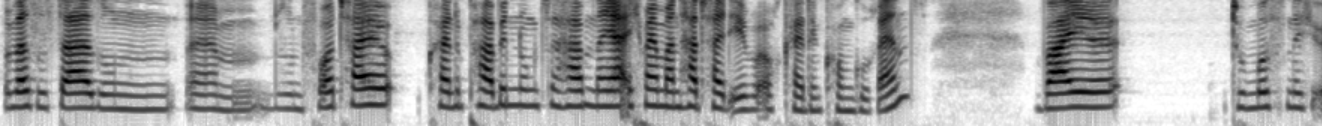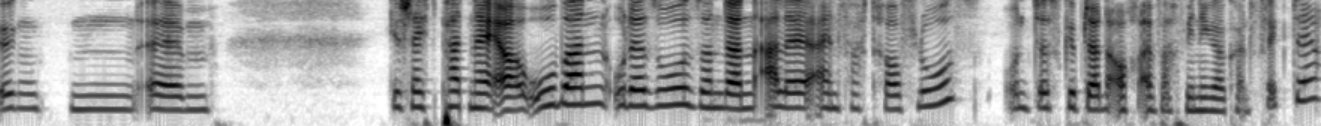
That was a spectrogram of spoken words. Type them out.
Und was ist da so ein, ähm, so ein Vorteil, keine Paarbindung zu haben? Naja, ich meine, man hat halt eben auch keine Konkurrenz, weil du musst nicht irgendeinen ähm, Geschlechtspartner erobern oder so, sondern alle einfach drauf los. Und das gibt dann auch einfach weniger Konflikte.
